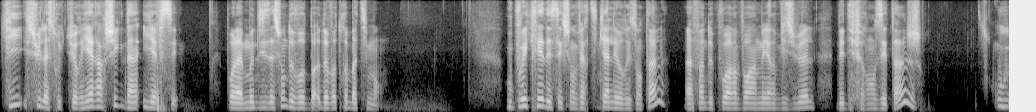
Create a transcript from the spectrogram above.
qui suit la structure hiérarchique d'un IFC pour la modélisation de, de votre bâtiment. Vous pouvez créer des sections verticales et horizontales afin de pouvoir avoir un meilleur visuel des différents étages ou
